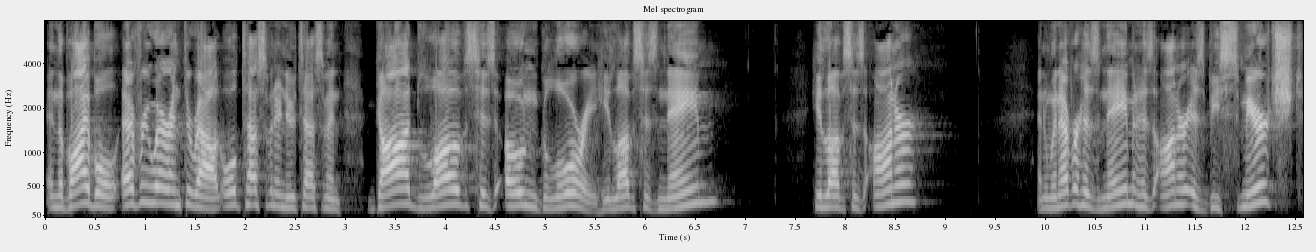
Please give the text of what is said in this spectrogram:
in the Bible, everywhere and throughout, Old Testament and New Testament, God loves his own glory. He loves his name, he loves his honor. And whenever his name and his honor is besmirched,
